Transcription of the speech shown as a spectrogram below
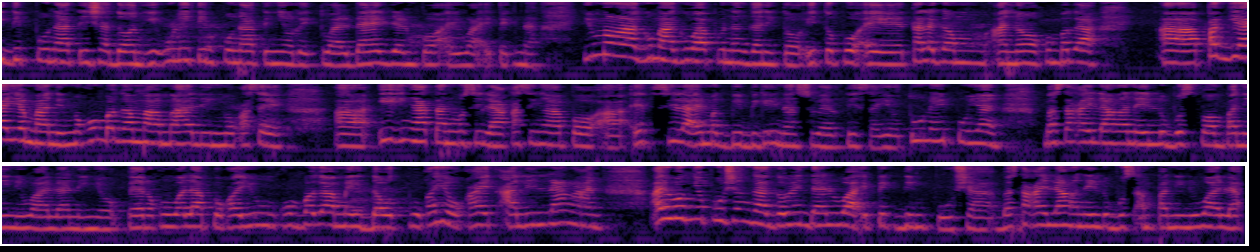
idip po natin siya doon, iulitin po natin yung ritual dahil yan po ay wa-effect na. Yung mga gumagawa po ng ganito, ito po ay talagang ano, kumbaga, uh, pagyayamanin mo, kumbaga mamahalin mo kasi uh, iingatan mo sila kasi nga po uh, et sila ay magbibigay ng swerte sa iyo. Tunay po 'yan. Basta kailangan ay lubos po ang paniniwala ninyo. Pero kung wala po kayong kumbaga may doubt po kayo kahit alinlangan, ay wag niyo po siyang gagawin dahil wa-effect din po siya. Basta kailangan ay lubos ang paniniwala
